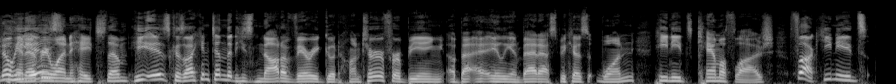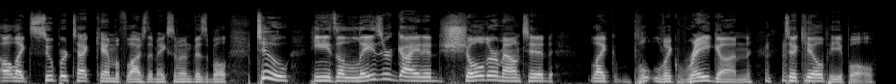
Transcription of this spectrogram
No, he and is. everyone hates them. He is because I contend that he's not a very good hunter for being a ba- alien badass. Because one, he needs camouflage. Fuck, he needs a like super tech camouflage that makes him invisible. Two, he needs a laser guided, shoulder mounted like bl- like ray gun to kill people.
